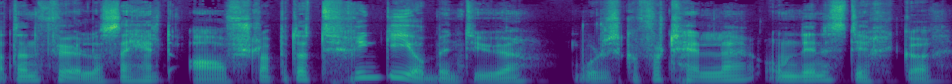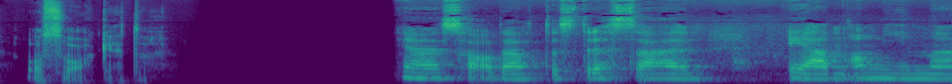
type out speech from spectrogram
at en føler seg helt avslappet og trygg i jobbintervjuet, hvor du skal fortelle om dine styrker og svakheter. Jeg sa det at stress er en av mine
